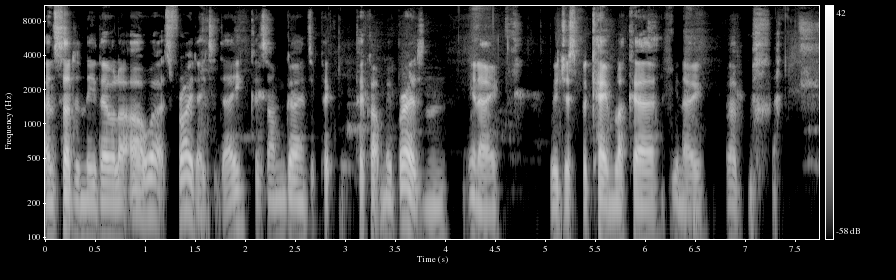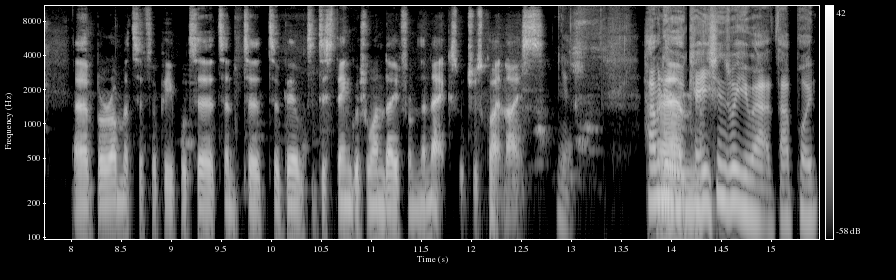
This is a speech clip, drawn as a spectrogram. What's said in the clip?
and suddenly they were like, "Oh, well, it's Friday today because I'm going to pick pick up my bread," and you know, we just became like a you know a, a barometer for people to, to, to, to, be able to distinguish one day from the next, which was quite nice. Yeah. How many um, locations were you at at that point?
